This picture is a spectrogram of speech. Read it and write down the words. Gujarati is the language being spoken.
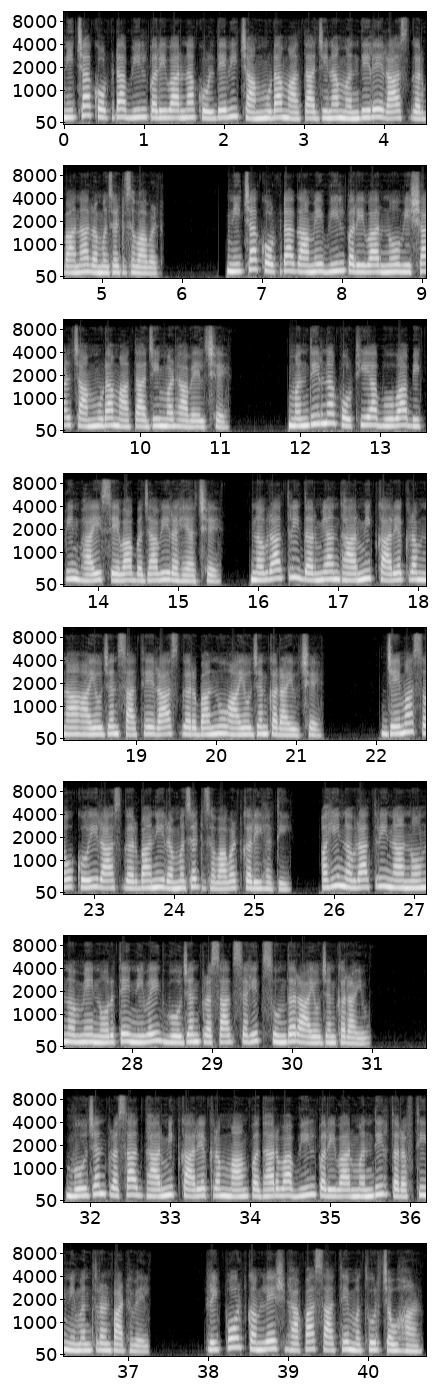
નીચા કોટડા ભીલ પરિવારના કુળદેવી ચામુડા માતાજીના મંદિરે રાસ ગરબાના રમઝટ ઝવાવટ નીચા કોટડા ગામે ભીલ પરિવારનો વિશાળ ચામુડા માતાજી મઢ આવેલ છે. મંદિરના પોઠિયા ભુવા બિપિનભાઈ સેવા બજાવી રહ્યા છે. નવરાત્રી દરમિયાન ધાર્મિક કાર્યક્રમના આયોજન સાથે રાસ ગરબાનું આયોજન કરાયું છે. જેમાં સૌ કોઈ રાસ ગરબાની રમઝટ ઝવાવટ કરી હતી. અહીં નવરાત્રીના નોમ નવમે નોરતે નિવેદ ભોજન પ્રસાદ સહિત સુંદર આયોજન કરાયું. ભોજન પ્રસાદ ધાર્મિક કાર્યક્રમ માંગ પધારવા ભીલ પરિવાર મંદિર તરફથી નિમંત્રણ પાઠવેલ. રિપોર્ટ કમલેશ ઢાપા સાથે મથુર ચૌહાણ.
